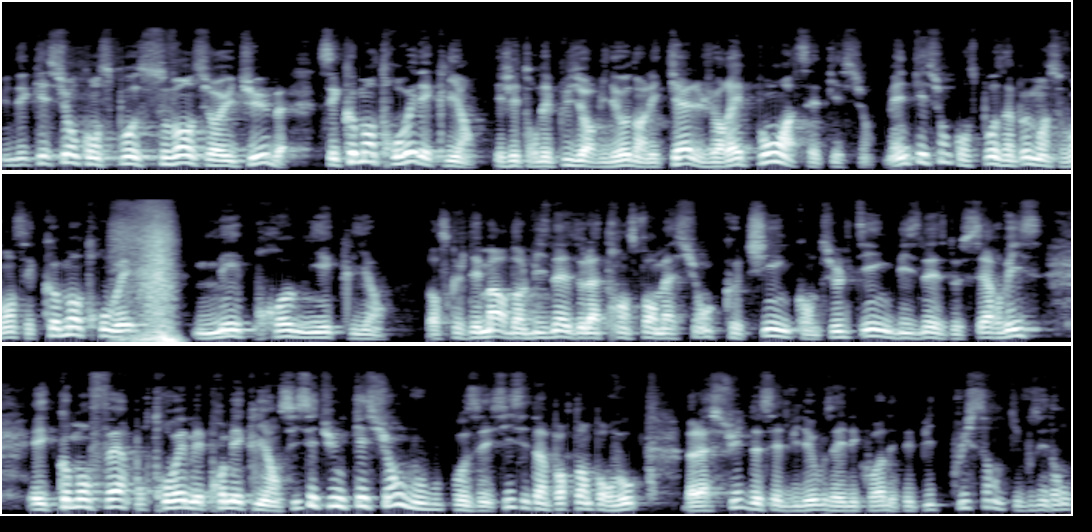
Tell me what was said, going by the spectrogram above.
Une des questions qu'on se pose souvent sur YouTube, c'est comment trouver des clients. Et j'ai tourné plusieurs vidéos dans lesquelles je réponds à cette question. Mais une question qu'on se pose un peu moins souvent, c'est comment trouver mes premiers clients? Lorsque je démarre dans le business de la transformation, coaching, consulting, business de service, et comment faire pour trouver mes premiers clients Si c'est une question que vous vous posez, si c'est important pour vous, dans la suite de cette vidéo, vous allez découvrir des pépites puissantes qui vous aideront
